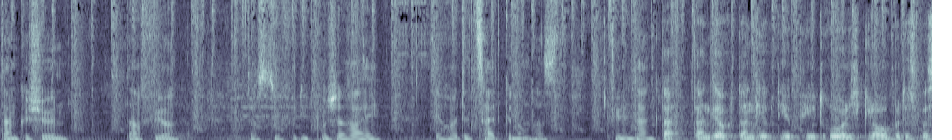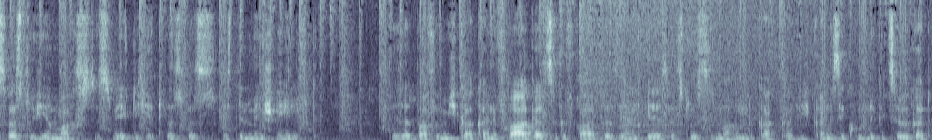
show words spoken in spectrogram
Dankeschön dafür, dass du für die Puscherei dir heute Zeit genommen hast. Vielen Dank. Da, danke, auch, danke auch dir, Pedro. Ich glaube, das, was, was du hier machst, ist wirklich etwas, was, was den Menschen hilft. Deshalb war für mich gar keine Frage, als du gefragt hast, hey Andreas, du Lust zu machen? Gar habe ich keine Sekunde gezögert.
